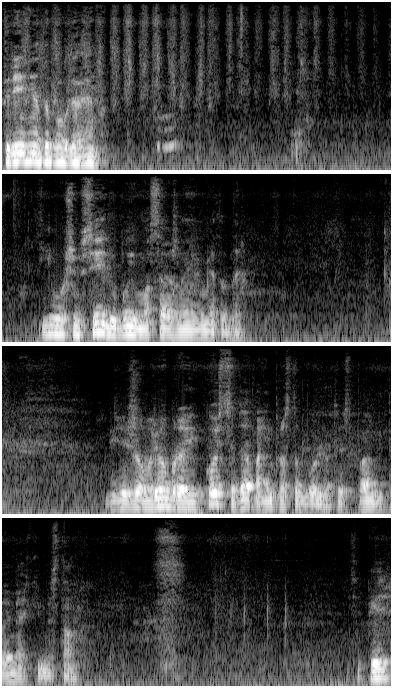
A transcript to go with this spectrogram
трение добавляем. И, в общем, все любые массажные методы. Бережем ребра и кости, да, по ним просто больно, то есть по, по мягким местам. Теперь,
